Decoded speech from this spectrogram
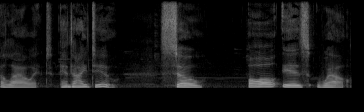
allow it. And I do. So all is well.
